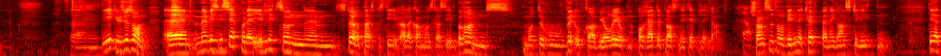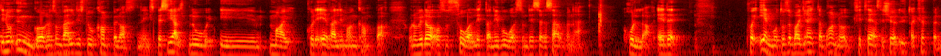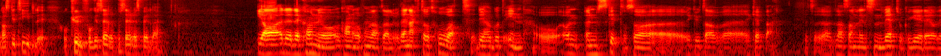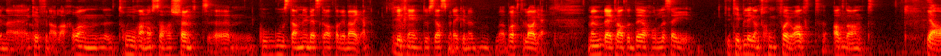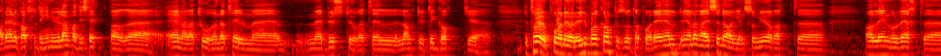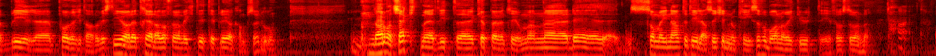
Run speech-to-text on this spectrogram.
um, Det gikk jo ikke sånn. Eh, men hvis vi ser på det i et litt sånn eh, større perspektiv, eller hva man skal si Branns måte, hovedoppgave i år er jo å redde plassen i Tippeligaen. Ja. Sjansen for å vinne cupen er ganske liten. Det at de nå unngår en sånn veldig stor kampbelastning, spesielt nå i mai, hvor det er veldig mange kamper, og når vi da også så litt av nivået som disse reservene holder, er det på en måte også bare greit av Brann å kvittere seg sjøl ut av cupen ganske tidlig, og kun fokusere på seriespillet? Ja, det, det kan jo, kan jo åpenbart være lurt. Jeg nekter å tro at de har gått inn og øn- ønsket å eh, rykke ut av uh, cupen. Det tror jeg- Lars Arne Nilsen vet jo hvor gøy det er å vinne cupfinaler. Og han tror han også har skjønt uh, hvor god stemning det skaper i Bergen. Hvilken entusiasme det kunne brakt til laget. Men det er klart at det å holde seg i, i Tippeligaen trumfer jo alt, alt annet. Ja, og det er nok absolutt ingen ulempe at de slipper eh, en eller to runder til med, med bussturer til langt ute i Gokk. eh. Det tar jo på det, og det er ikke bare kampen som tar på. Det er hele, hele reisedagen som gjør at eh, alle involverte blir eh, påvirket av det. Og Hvis de gjør det tre dager før en viktig tippeligakamp, så er det jo Det hadde vært kjekt med et lite cupeventyr, men eh, det er, som jeg nevnte tidligere, så er det ikke noe krise for Brann å ryke ut i første runde.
